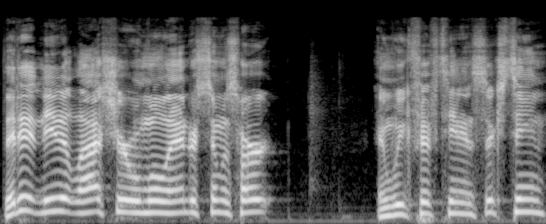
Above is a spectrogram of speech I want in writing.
They didn't need it last year when Will Anderson was hurt in week 15 and 16.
